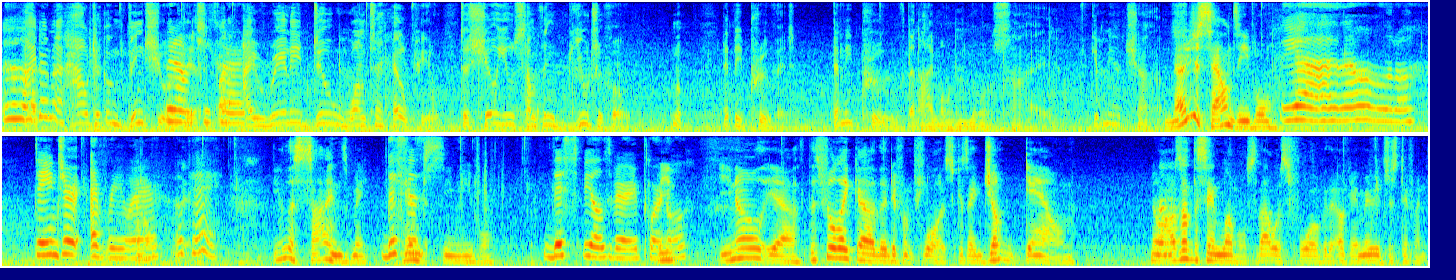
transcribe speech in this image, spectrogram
do. I don't know how to convince you We of this, but our- I really do want to help you, to show you something beautiful. Look, let me prove it. Let me prove that I'm on your side. Give me a chance. Now he just sounds evil. Yeah, I know I'm a little. Danger everywhere. Okay. Even the signs make This him is- seem evil. This feels very You, portal. you know, yeah. This feel like uh, the different floors because I jumped down. No, I was Uh-huh. on the same level, so that was four over there. Okay, maybe it's just different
